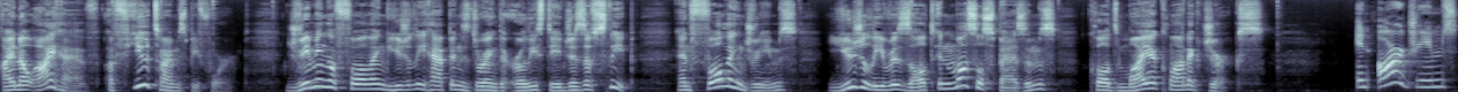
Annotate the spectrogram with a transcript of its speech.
I know I have, a few times before. Dreaming of falling usually happens during the early stages of sleep, and falling dreams usually result in muscle spasms called myoclonic jerks. In our dreams,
